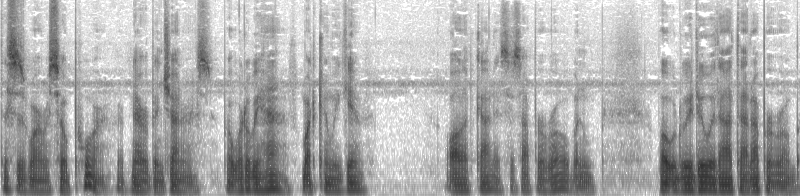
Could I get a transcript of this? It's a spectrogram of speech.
this is why we're so poor. We've never been generous. But what do we have? What can we give? All I've got is this upper robe, and what would we do without that upper robe?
